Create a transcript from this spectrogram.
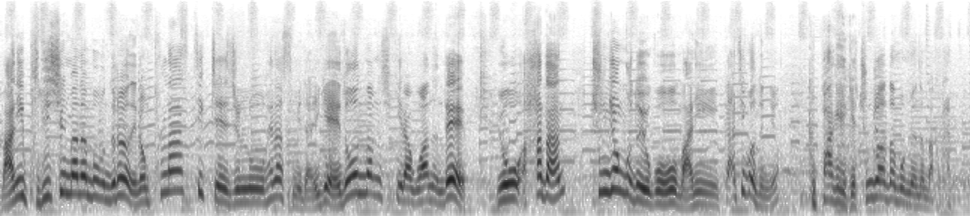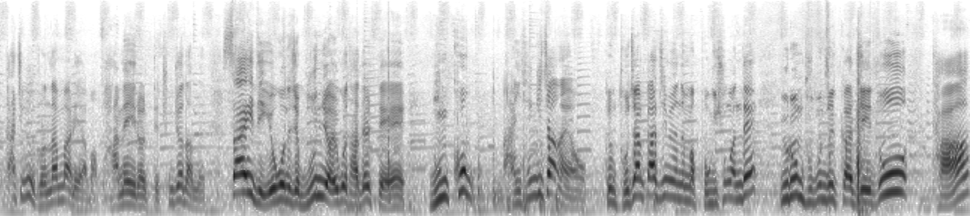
많이 부딪힐 만한 부분들은 이런 플라스틱 재질로 해놨습니다. 이게 애드온 방식이라고 하는데 요 하단 충전구도 요거 많이 까지거든요. 급하게 이렇게 충전하다 보면은 막 다 까지고 그런단 말이야. 막 밤에 이럴 때 충전하면 사이드 요거는 이제 문 열고 닫을 때 문콕 많이 생기잖아요. 그럼 도장 까지면은 막 보기 흉한데 이런 부분들까지도 다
